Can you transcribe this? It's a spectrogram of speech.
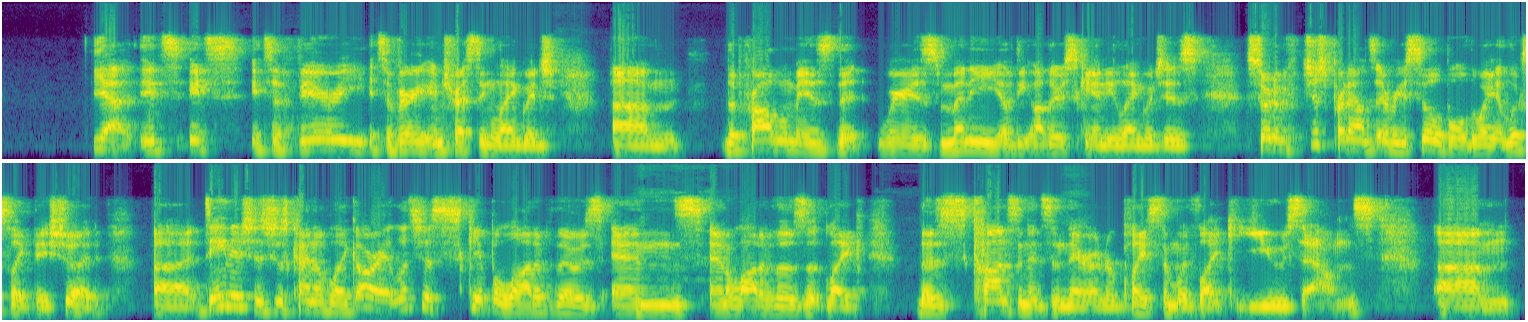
yeah, it's it's it's a very it's a very interesting language. Um, the problem is that whereas many of the other Scandi languages sort of just pronounce every syllable the way it looks like they should, uh, Danish is just kind of like, all right, let's just skip a lot of those ends and a lot of those like those consonants in there and replace them with like U sounds, um,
